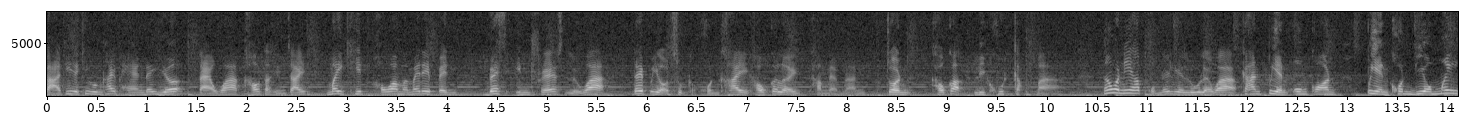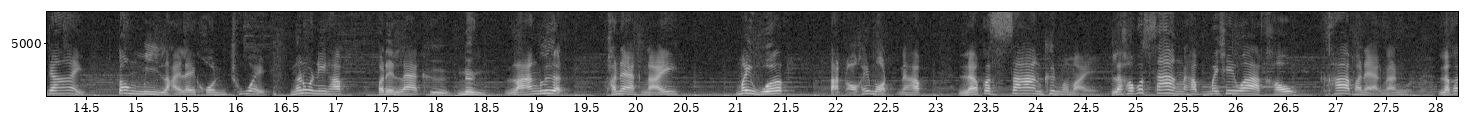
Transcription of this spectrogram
กาสที่จะคิดคนไข้แพงได้เยอะ แต่ว่าเขาตัดสินใจไม่คิดเพราะว่ามันไม่ได้เป็น best interest หรือว่าได้ประโยชน์สุดกับคนไข้เขาก็เลยทำแบบนั้น จนเขาก็รีคูดกลับมาณวันนี้ครับผมได้เรียนรู้เลยว่า การเปลี่ยนองค์กรเปลี่ยนคนเดียวไม่ได้ ต้องมีหลายหลายคนช่วย งั้นวันนี้ครับ ประเด็นแรกคือ 1. ล้างเลือดแผนกไหน ไม่เวิร์กตัดออกให้หมดนะครับ แล้วก็สร้างขึ้นมาใหม่ แล้วเขาก็สร้างนะครับ ไม่ใช่ว่าเขาฆ่าแผนกนั้น แล้วก็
